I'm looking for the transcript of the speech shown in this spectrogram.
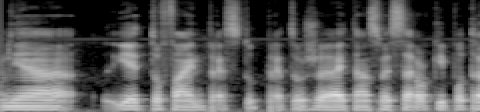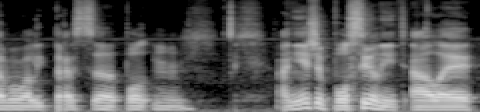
mňa je to fajn prestup, pretože aj tam sme sa roky potrebovali pres, eh, po, mm, a nie že posilniť, ale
